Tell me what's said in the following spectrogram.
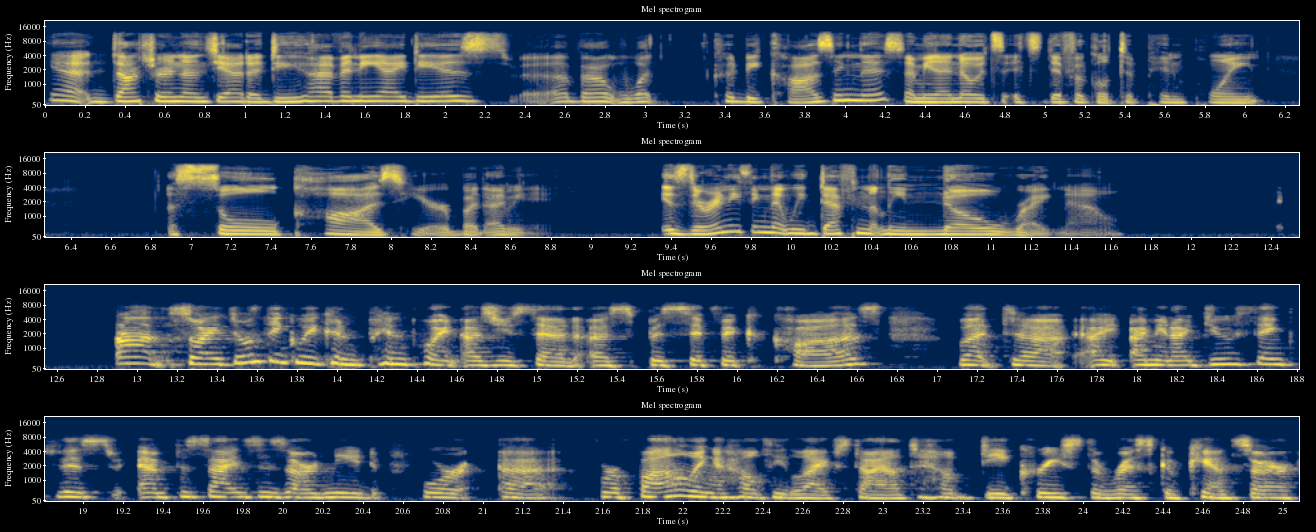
Yeah, Dr. Annunziata, do you have any ideas about what could be causing this? I mean, I know it's it's difficult to pinpoint a sole cause here, but I mean, is there anything that we definitely know right now? Um, so I don't think we can pinpoint, as you said, a specific cause, but uh, I, I, mean, I do think this emphasizes our need for uh, for following a healthy lifestyle to help decrease the risk of cancer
